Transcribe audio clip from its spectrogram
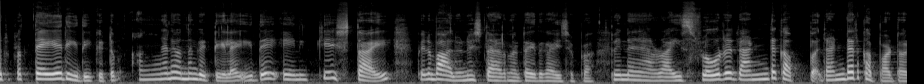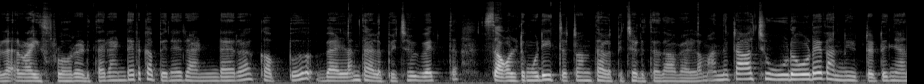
ഒരു പ്രത്യേക രീതിയിൽ കിട്ടും. അങ്ങനെ ഒന്നും കിട്ടിയില്ല. ഇത് എനിക്ക് ഇഷ്ടമായി പിന്നെ ബാലുവിനും ഇഷ്ടമായിരുന്നു കേട്ടോ ഇത് കഴിച്ചപ്പോൾ. പിന്നെ ഞാൻ റൈസ് ഫ്ലോർ രണ്ട് കപ്പ് രണ്ടര കപ്പ് കേട്ടോ റൈസ് ഫ്ലോർ എടുത്ത രണ്ടര കപ്പിന് രണ്ടര കപ്പ് വെള്ളം തിളപ്പിച്ച് വിത്ത് സോൾട്ടും കൂടി ഇട്ടിട്ടാണ് തിളപ്പിച്ചെടുത്തത് ആ വെള്ളം. എന്നിട്ട് ആ ചൂടോടെ തന്നെ ഇട്ടിട്ട് ഞാൻ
